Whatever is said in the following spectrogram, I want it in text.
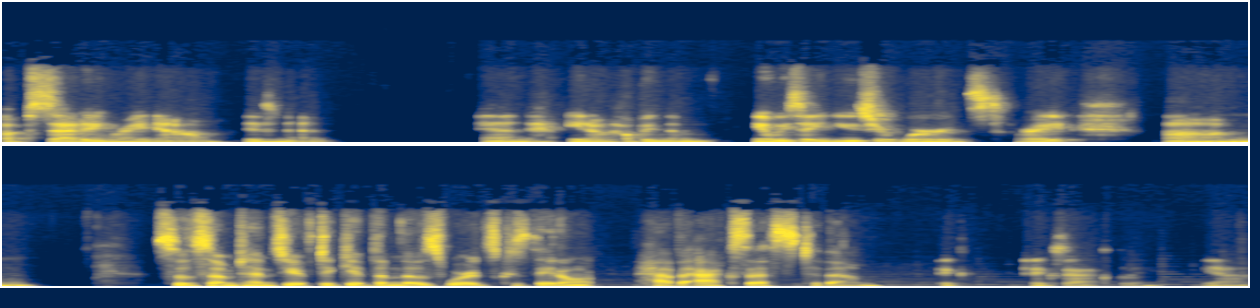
upsetting right now isn't it? And you know helping them you know we say use your words right? Um, mm-hmm. so sometimes you have to give them those words because they don't have access to them. Exactly. Yeah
